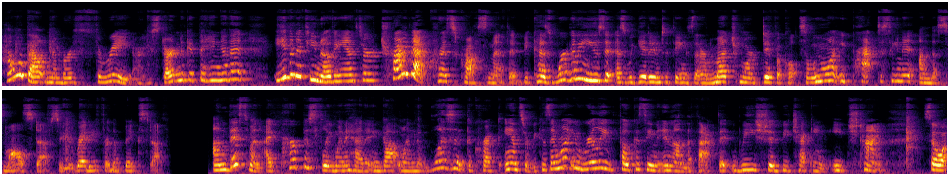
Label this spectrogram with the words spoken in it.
How about number three? Are you starting to get the hang of it? Even if you know the answer, try that crisscross method because we're going to use it as we get into things that are much more difficult. So we want you practicing it on the small stuff so you're ready for the big stuff. On this one, I purposefully went ahead and got one that wasn't the correct answer because I want you really focusing in on the fact that we should be checking each time. So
